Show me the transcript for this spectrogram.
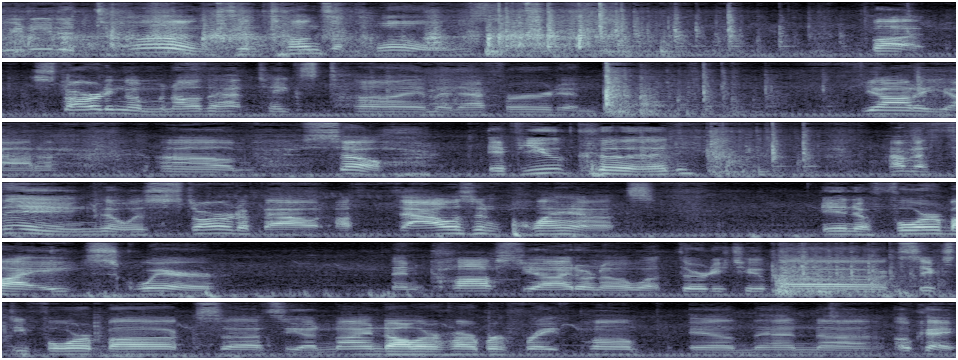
we needed tons and tons of clones, but starting them and all that takes time and effort and yada yada. Um, so if you could have a thing that would start about a thousand plants in a four by eight square and cost you, I don't know, what, 32 bucks, 64 bucks, uh, see a $9 Harbor Freight pump, and then, uh, okay.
